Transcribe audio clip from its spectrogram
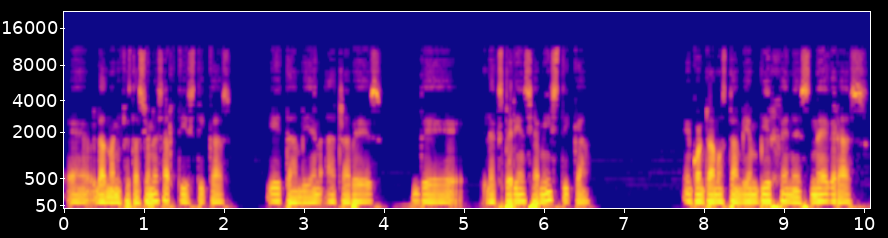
eh, las manifestaciones artísticas y también a través de la experiencia mística. Encontramos también vírgenes negras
